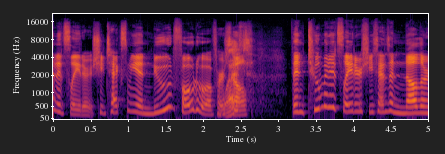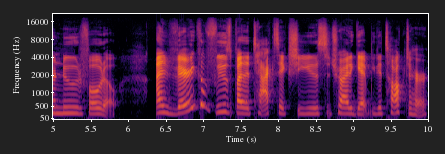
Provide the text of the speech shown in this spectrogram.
minutes later, she texts me a nude photo of herself. What? Then two minutes later, she sends another nude photo. I'm very confused by the tactics she used to try to get me to talk to her.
